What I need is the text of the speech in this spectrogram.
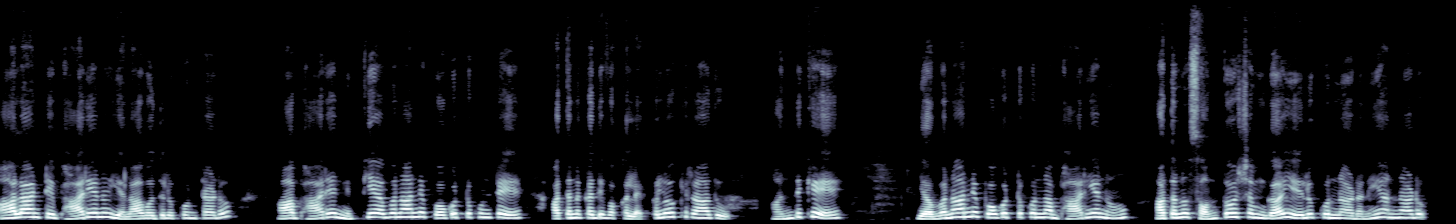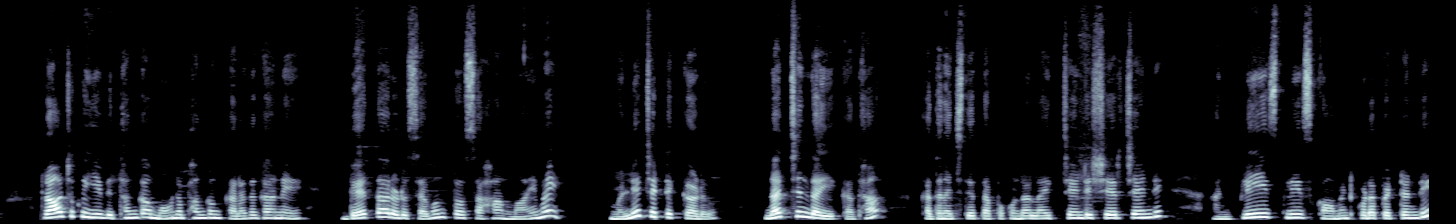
అలాంటి భార్యను ఎలా వదులుకుంటాడు ఆ భార్య నిత్య యవ్వనాన్ని పోగొట్టుకుంటే అతనికది ఒక లెక్కలోకి రాదు. అందుకే యవ్వనాన్ని పోగొట్టుకున్న భార్యను అతను సంతోషంగా ఏలుకున్నాడని అన్నాడు. రాజుకు ఈ విధంగా మౌనభంగం కలగగానే బేతాళుడు శవంతో సహా మాయమై మళ్ళీ చెట్టెక్కాడు. నచ్చిందా ఈ కథ? కథ నచ్చితే తప్పకుండా లైక్ చేయండి షేర్ చేయండి. అండ్ ప్లీజ్ ప్లీజ్ కామెంట్ కూడా పెట్టండి.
